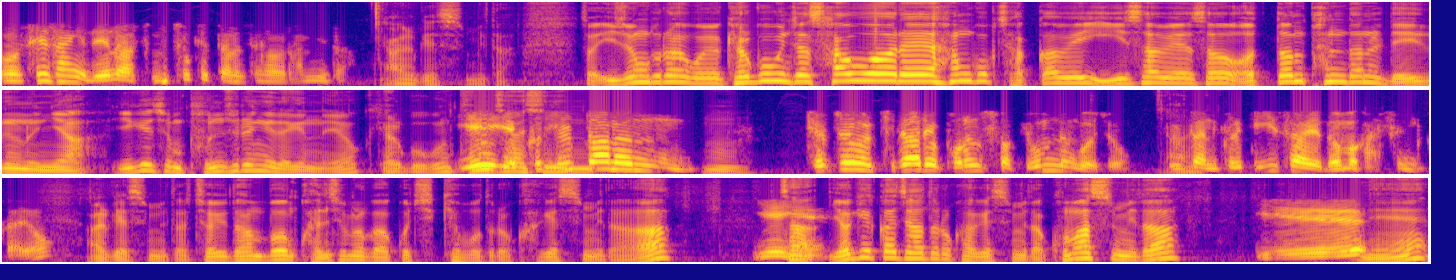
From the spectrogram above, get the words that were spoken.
어, 세상에 내놨으면 좋겠다는 생각을 합니다. 알겠습니다. 자, 이 정도로 하고요. 결국 이제 4월에 한국 작가회 이사회에서 어떤 판단을 내리느냐 이게 지금 분수령이 되겠네요. 결국은 예, 예. 그 일단은 음, 결정을 기다려 보는 수밖에 없는 거죠. 일단 그렇게 이사에 넘어갔으니까요. 알겠습니다. 저희도 한번 관심을 갖고 지켜보도록 하겠습니다. 예, 자, 여기까지 하도록 하겠습니다. 고맙습니다. 예. 예. 네.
